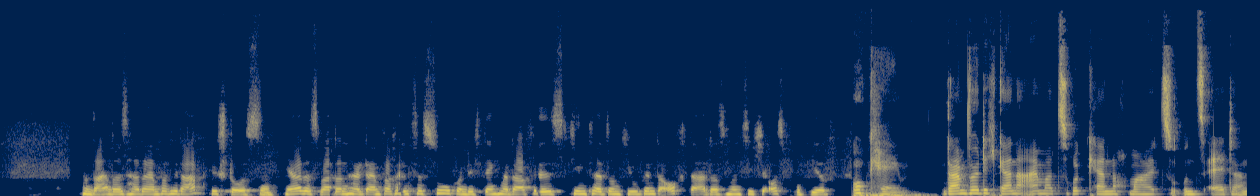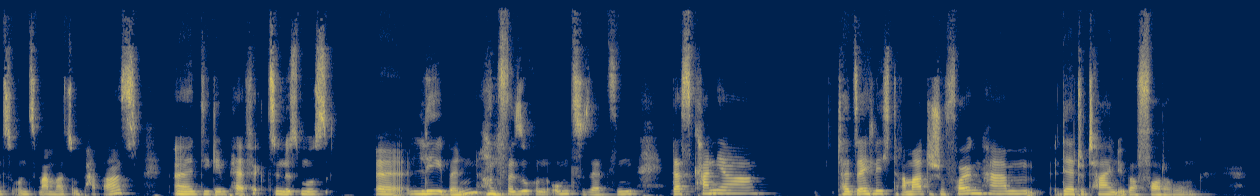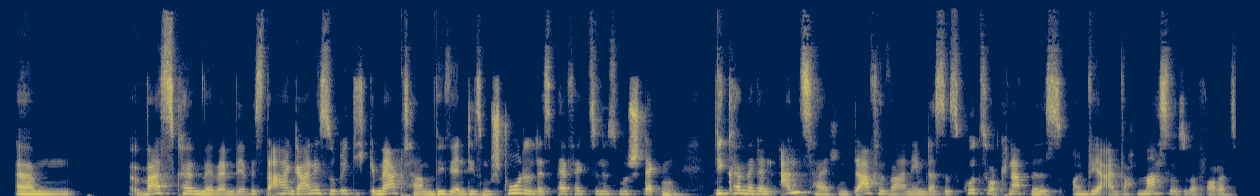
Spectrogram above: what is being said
Und anderes hat er einfach wieder abgestoßen. Ja, das war dann halt einfach ein Versuch. Und ich denke mal, dafür ist Kindheit und Jugend auch da, dass man sich ausprobiert. Okay. Dann würde ich gerne einmal zurückkehren nochmal zu uns Eltern, zu uns Mamas und Papas, äh, die den Perfektionismus äh, leben und versuchen umzusetzen. Das kann ja tatsächlich dramatische Folgen haben der totalen Überforderung. Ähm, was können wir, wenn wir bis dahin gar nicht so richtig gemerkt haben, wie wir in diesem Strudel des Perfektionismus stecken? Wie können wir denn Anzeichen dafür wahrnehmen, dass es kurz vor knapp ist und wir einfach maßlos überfordert sind?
